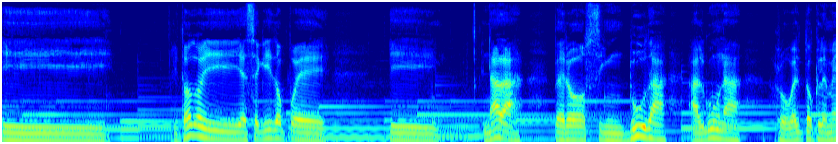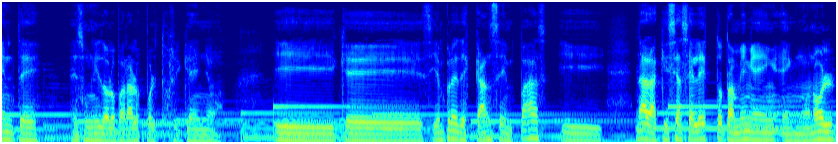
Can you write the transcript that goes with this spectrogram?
y, y todo y he seguido pues y nada, pero sin duda alguna Roberto Clemente es un ídolo para los puertorriqueños y que siempre descanse en paz y nada, quise hacer esto también en, honor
